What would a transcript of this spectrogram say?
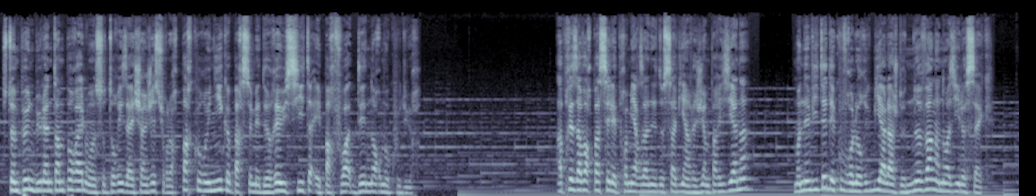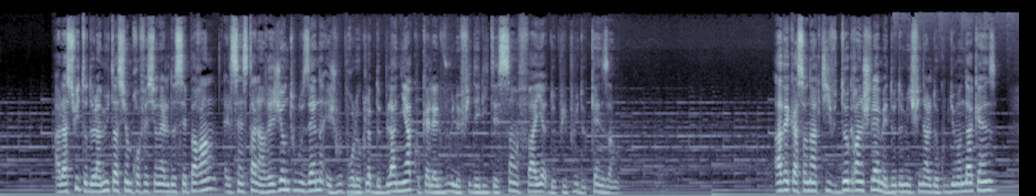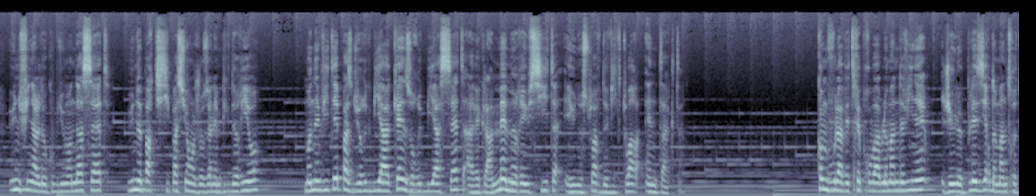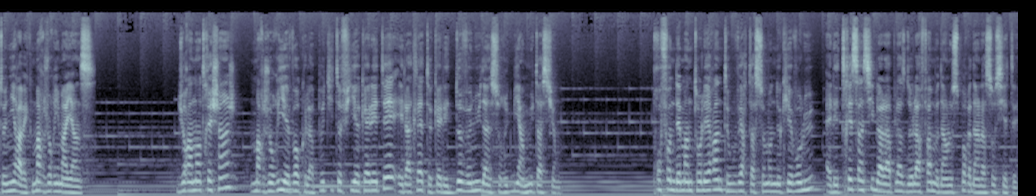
C'est un peu une bulle intemporelle où on s'autorise à échanger sur leur parcours unique parsemé de réussites et parfois d'énormes coups durs. Après avoir passé les premières années de sa vie en région parisienne, mon invité découvre le rugby à l'âge de 9 ans à Noisy-le-Sec. À la suite de la mutation professionnelle de ses parents, elle s'installe en région toulousaine et joue pour le club de Blagnac auquel elle voue une fidélité sans faille depuis plus de 15 ans. Avec à son actif deux grands chelems et deux demi-finales de Coupe du Monde à 15, une finale de Coupe du Monde à 7, une participation aux Jeux Olympiques de Rio, mon invité passe du rugby à 15 au rugby à 7 avec la même réussite et une soif de victoire intacte. Comme vous l'avez très probablement deviné, j'ai eu le plaisir de m'entretenir avec Marjorie Mayence. Durant notre échange, Marjorie évoque la petite fille qu'elle était et l'athlète qu'elle est devenue dans ce rugby en mutation. Profondément tolérante et ouverte à ce monde qui évolue, elle est très sensible à la place de la femme dans le sport et dans la société.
